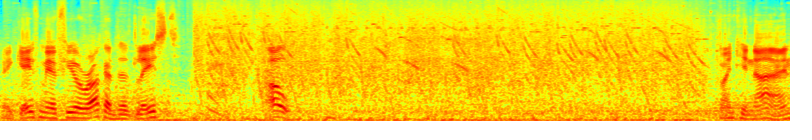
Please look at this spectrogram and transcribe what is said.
They gave me a few rockets at least. Oh. 29.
